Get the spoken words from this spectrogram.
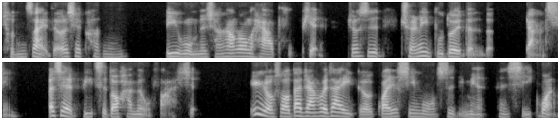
存在的，而且可能比我们想象中的还要普遍，就是权力不对等的感情，而且彼此都还没有发现。因为有时候大家会在一个关系模式里面很习惯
